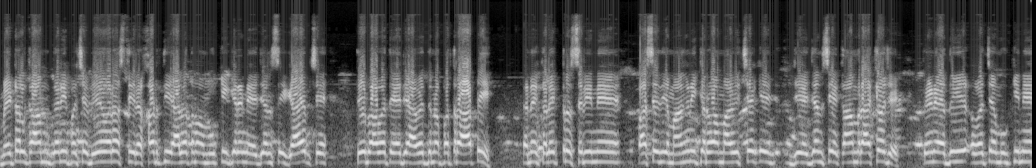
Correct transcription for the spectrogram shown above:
મેટલ કામ કરી પછી બે વર્ષથી રખડતી હાલતમાં મૂકી કરીને એજન્સી ગાયબ છે. તે બાબતે આજે આવેદનપત્ર આપી અને કલેક્ટરશ્રીને પાસેથી માંગણી કરવામાં આવી છે કે જે એજન્સીએ કામ રાખ્યો છે તેણે અધવી વચ્ચે મૂકીને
